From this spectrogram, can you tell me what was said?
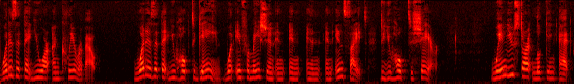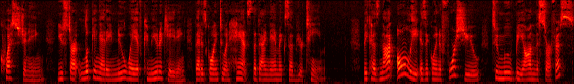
What is it that you are unclear about? What is it that you hope to gain? What information and, and, and, and insight do you hope to share? When you start looking at questioning, you start looking at a new way of communicating that is going to enhance the dynamics of your team because not only is it going to force you to move beyond the surface,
